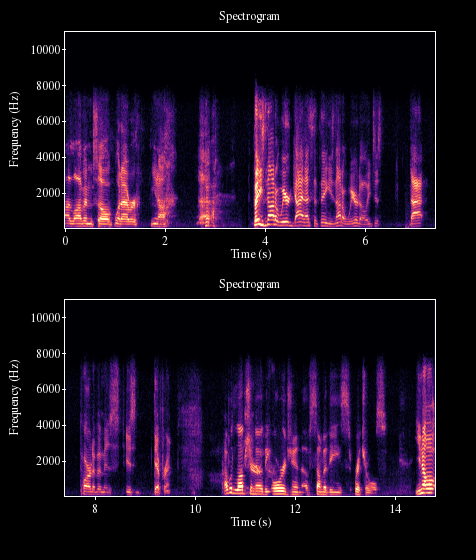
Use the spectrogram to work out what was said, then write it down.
I love him, so whatever. You know. but he's not a weird guy. That's the thing. He's not a weirdo. He just that part of him is is different. I would love Sure. to know the origin of some of these rituals. You know,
